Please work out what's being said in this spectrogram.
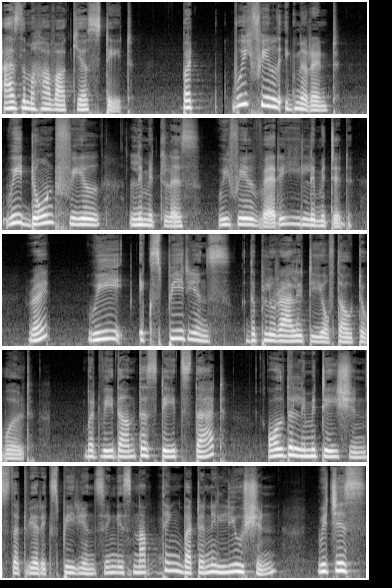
as the Mahavakyas state. But we feel ignorant, we don't feel limitless, we feel very limited, right? We experience the plurality of the outer world. But Vedanta states that all the limitations that we are experiencing is nothing but an illusion, which is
